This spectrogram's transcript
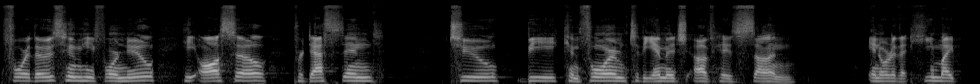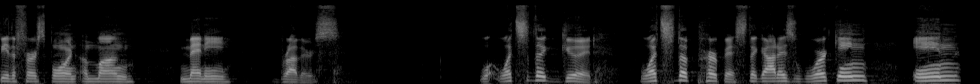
"For those whom He foreknew, He also predestined to be conformed to the image of His Son, in order that He might be the firstborn among many brothers." What's the good? What's the purpose that God is working in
